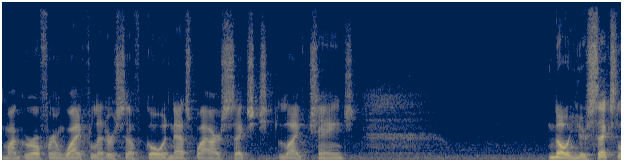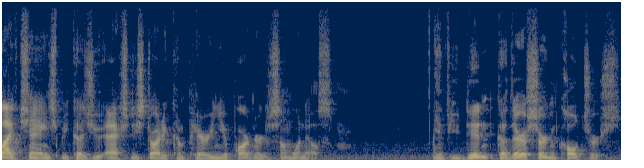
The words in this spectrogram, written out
my girlfriend wife let herself go and that's why our sex life changed. No, your sex life changed because you actually started comparing your partner to someone else. If you didn't, because there are certain cultures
